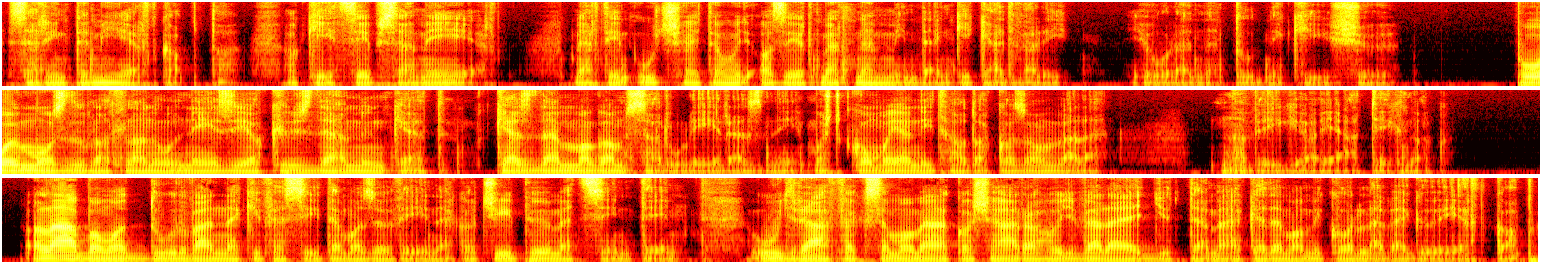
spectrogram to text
Szerinte miért kapta? A két szép személyért? Mert én úgy sejtem, hogy azért, mert nem mindenki kedveli. Jó lenne tudni ki is ő. Paul mozdulatlanul nézi a küzdelmünket. Kezdem magam szarul érezni. Most komolyan itt hadakozom vele. Na vége a játéknak. A lábamat durván neki feszítem az övének, a csípőmet szintén. Úgy ráfekszem a melkasára, hogy vele együtt emelkedem, amikor levegőért kap.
